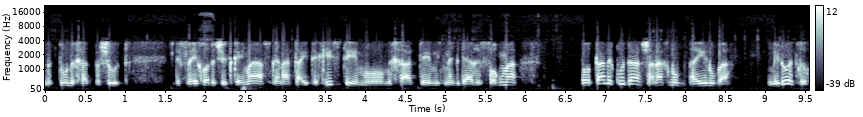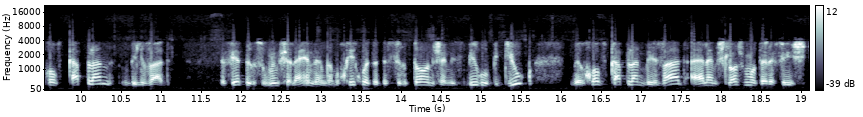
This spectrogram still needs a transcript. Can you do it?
נתון אחד פשוט. לפני חודש התקיימה הפגנת הייטקיסטים, או מחאת אה, מתנגדי הרפורמה, באותה נקודה שאנחנו היינו בה. מילאו את רחוב קפלן בלבד. לפי הפרסומים שלהם, והם גם הוכיחו את זה בסרטון, שהם הסבירו בדיוק, ברחוב קפלן בלבד היה להם 300 אלף איש.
